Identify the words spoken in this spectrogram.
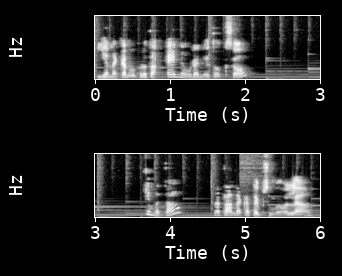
Για να κάνουμε πρώτα ένα ουράνιο τόξο και μετά να τα ανακατέψουμε όλα.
